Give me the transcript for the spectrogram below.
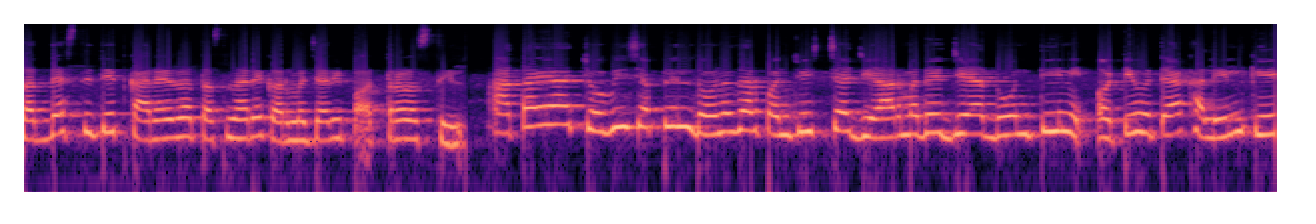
सध्या स्थितीत कार्यरत असणारे कर्मचारी पात्र असतील. आता या चोवीस एप्रिल दोन हजार पंचवीसच्या जी आरमध्ये ज्या दोन तीन अटी होत्या खालील की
